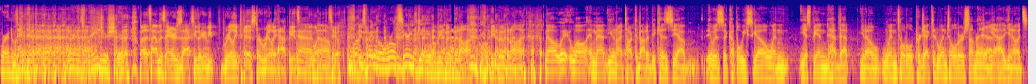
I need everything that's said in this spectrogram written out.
wearing, wearing his Ranger shirt. By the time this airs, Zack's either going to be really pissed or really happy. It's going to Uh, be one no. of the two. He's on his way to a World Series game. We'll be moving on. We'll be moving on. No, wait, well, and Matt, you and I talked about it because yeah, it was a couple weeks ago when ESPN had that you know win total projected win total or something. And Yeah. yeah, you know it's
